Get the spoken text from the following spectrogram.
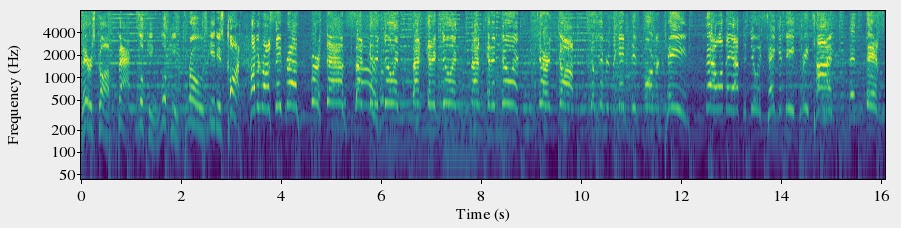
There's Goff back, looking, looking, throws. It is caught. Amon-Ra St. Brown, first down. That's going to do it. That's going to do it. That's going to do it. Jared Goff delivers against his former team. Now all they have to do is take a knee three times, and this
